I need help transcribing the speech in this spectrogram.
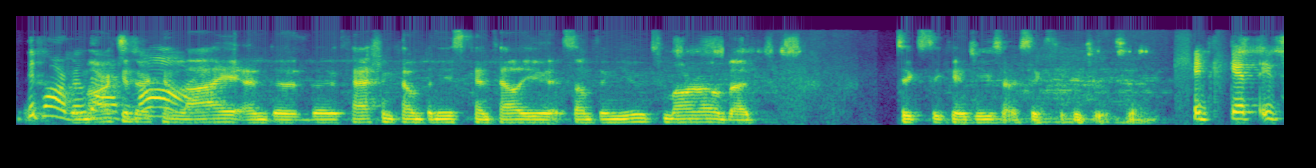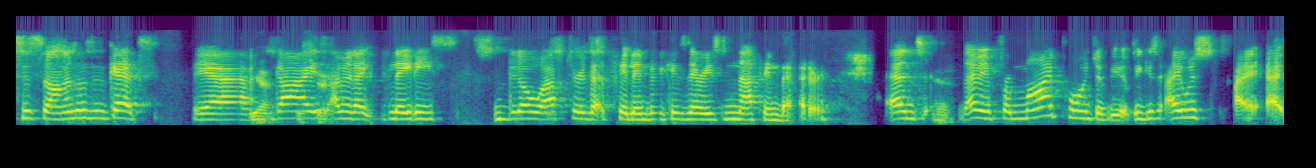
The The barbell does marketer can lie. lie and the, the fashion companies can tell you it's something new tomorrow, but 60 kgs are 60 kgs. Yeah. It gets it's as honest as it gets. Yeah, Yeah, guys. sure. I mean, like, ladies, go after that feeling because there is nothing better. And Yeah. I mean, from my point of view, because I was, I, I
